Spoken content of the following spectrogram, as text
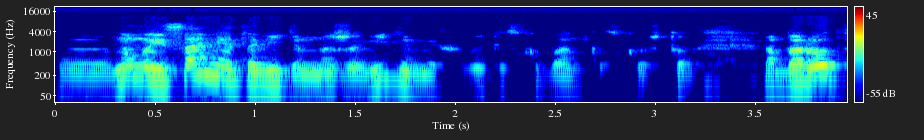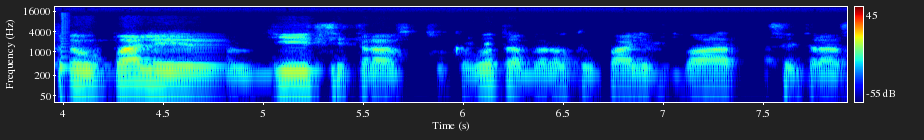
э, ну, мы и сами это видим, мы же видим их выписку банковскую, что обороты упали в 10 раз, у кого-то обороты упали в 20 раз.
